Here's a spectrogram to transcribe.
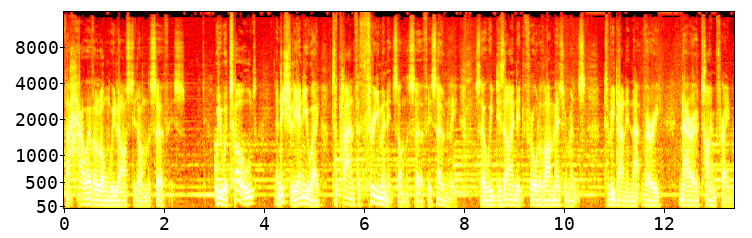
for however long we lasted on the surface. We were told, initially anyway, to plan for three minutes on the surface only, so we designed it for all of our measurements to be done in that very narrow time frame.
